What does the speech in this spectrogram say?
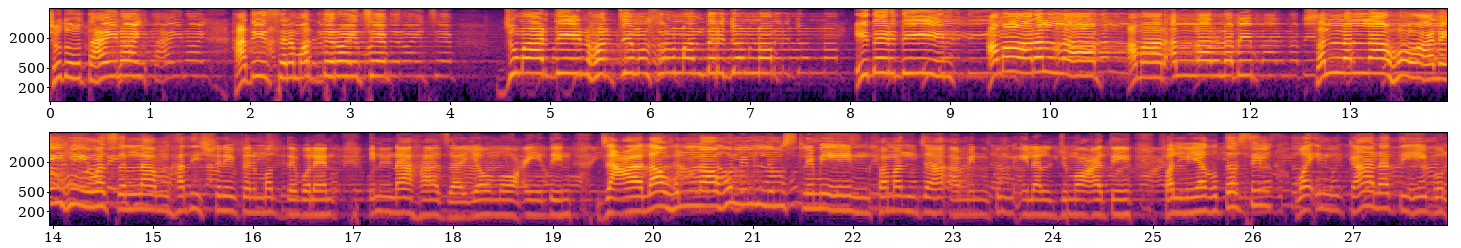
শুধু তাই নয়, হাদিসের মধ্যে রয়েছে, জুমার দিন হচ্ছে মুসলমানদের জন্য, ঈদের দিন আমার আল্লাহ, আমার আল্লাহর নবী সাল্লাল্লাহু আলাইহি ওয়াসাল্লাম হাদিস শরীফের মধ্যে বলেন ইন্না হাযা ইয়াউমু ঈদিন জাআলাহুল্লাহু লিল মুসলিমিন ফামান জাআ মিনকুম ইলাল জুমআতি ফালইয়াগতাসিল ওয়া ইন কানাত ইবুন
